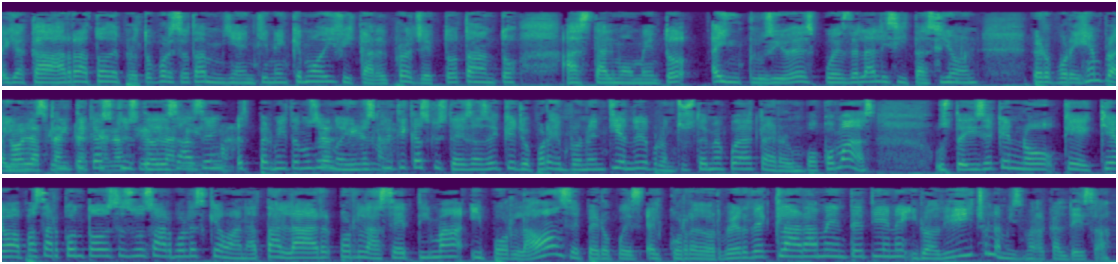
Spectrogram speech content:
y a cada rato, de pronto por eso también tienen que modificar el proyecto tanto hasta el momento, e inclusive después de la licitación. Pero, por ejemplo, hay unas críticas que ustedes hacen, permítame un hay unas críticas que ustedes hacen que yo, por ejemplo, no entiendo y de pronto usted me puede aclarar un poco más. Usted dice que no, que qué va a pasar con todos esos árboles que van a talar por la séptima y por la once, pero pues el corredor verde claramente tiene, y lo había dicho la misma alcaldesa,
